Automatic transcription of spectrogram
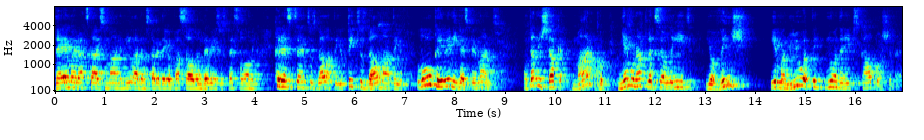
dēma ir atstājis mani, mīlēdams tagadējo pasauli un devies uz Tesaloniku, krescents uz Galatiju, tic uz Dalmātiju, Lūka ir vienīgais pie manis. Un tad viņš saka, Marku ņem un atved sev līdzi, jo viņš ir man ļoti noderīgs kalpošanai.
